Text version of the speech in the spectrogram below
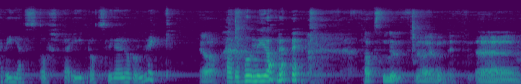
tre största idrottsliga ögonblick. Ja. Har du hunnit göra det? Absolut, det har jag hunnit. Eh,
